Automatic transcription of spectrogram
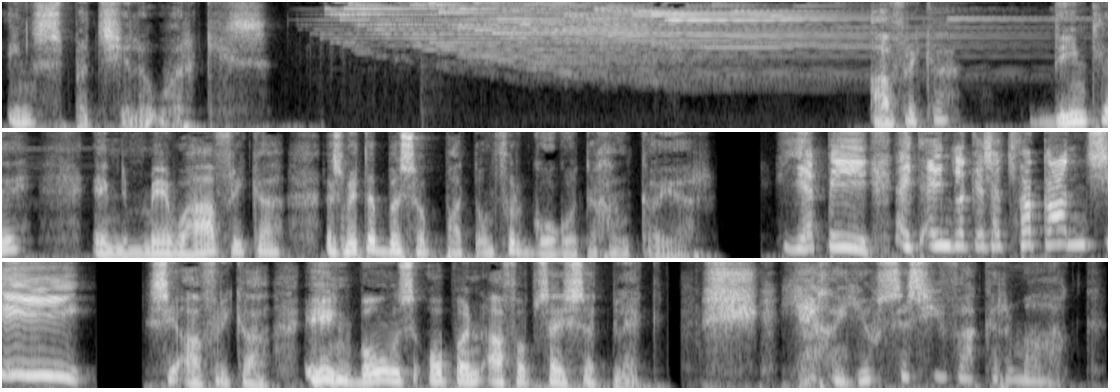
en spits julle oortjies. Afrika, Dintle en Mewa-Afrika is met 'n bus op pad om vir Gogo te gaan kuier. Jippie, uiteindelik is dit vakansie. Sê Afrika en bons op en af op sy sitplek. Ssh, jy gaan jou sussie wakker maak.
